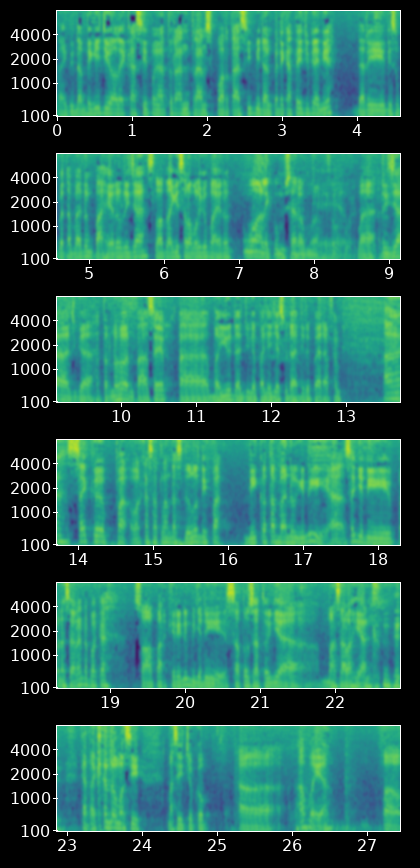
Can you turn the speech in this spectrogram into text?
Baik, didampingi juga oleh Kasih Pengaturan Transportasi bidang PDKT juga ini ya dari di Kota Bandung Pak Heru Rija. Selamat pagi, Assalamualaikum Pak Heru. Waalaikumsalam warahmatullahi wabarakatuh. Pak Rija juga hatur nuhun, Pak Asep, Pak Bayu dan juga Pak Jaja sudah hadir di PRFM. Uh, saya ke Pak Wakasat Lantas dulu nih Pak. Di Kota Bandung ini uh, saya jadi penasaran apakah soal parkir ini menjadi satu-satunya masalah yang katakanlah masih masih cukup uh, apa ya uh,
